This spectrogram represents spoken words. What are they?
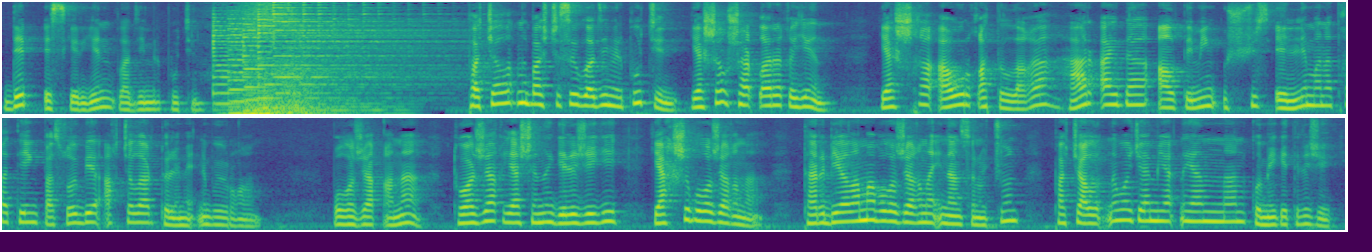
деп эскерген владимир путин патшалыктын башчысы владимир путин жашоо шартлары кыйын жашка ауыр катыллага ар айда алты миң үч жүз элүү манатка тең пособие акчалар төлөмекни буйруган боложак ана туажак жашынын келечеги жакшы боложагына тарбиялама боложагына инансын үчүн патшалыкны ва жамиятны янынан көмөк этилежек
